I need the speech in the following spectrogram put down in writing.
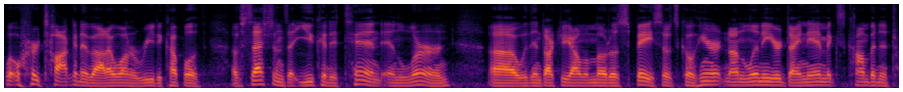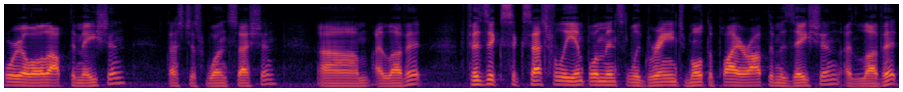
what we're talking about, I want to read a couple of, of sessions that you can attend and learn uh, within Dr. Yamamoto's space. So it's coherent, nonlinear dynamics, combinatorial optimization. That's just one session. Um, I love it. Physics successfully implements Lagrange multiplier optimization. I love it.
